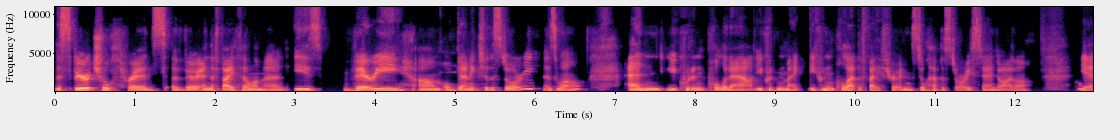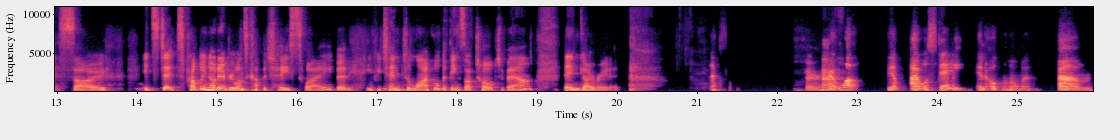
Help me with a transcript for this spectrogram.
the spiritual threads are very, and the faith element is very um, organic to the story as well. And you couldn't pull it out. You couldn't make you couldn't pull out the faith thread and still have the story stand either. Yes so it's it's probably not everyone's cup of tea sway but if you tend to like all the things i've talked about then go read it. Excellent. Fair enough right, well yep i will stay in oklahoma. Um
